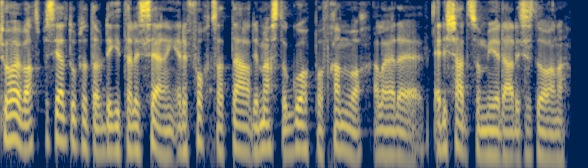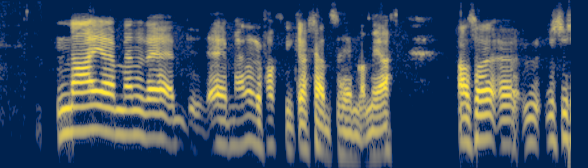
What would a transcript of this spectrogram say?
Du har jo vært spesielt opptatt av digitalisering. Er det fortsatt der det er mest å gå på fremover, eller er det, er det skjedd så mye der de siste årene? Nei, jeg mener det, jeg mener det faktisk ikke har skjedd så himla mye. Altså, eh, Hvis du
